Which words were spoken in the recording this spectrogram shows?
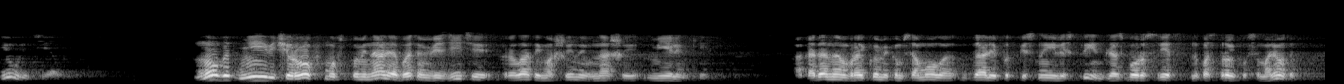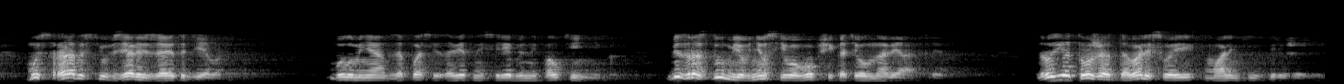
и улетел. Много дней и вечеров мы вспоминали об этом визите крылатой машины в наши Меленки. А когда нам в райкоме комсомола дали подписные листы для сбора средств на постройку самолетов, мы с радостью взялись за это дело. Был у меня в запасе заветный серебряный полтинник. Без раздумья внес его в общий котел на авиацию. Друзья тоже отдавали свои маленькие сбережения.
